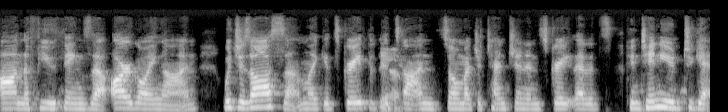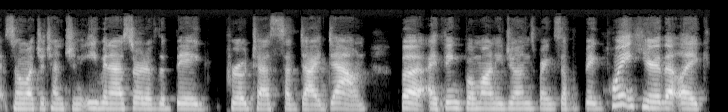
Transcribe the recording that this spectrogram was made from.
on the few things that are going on, which is awesome. Like it's great that it's gotten so much attention and it's great that it's continued to get so much attention, even as sort of the big protests have died down. But I think Bomani Jones brings up a big point here that like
